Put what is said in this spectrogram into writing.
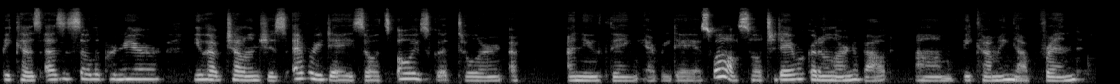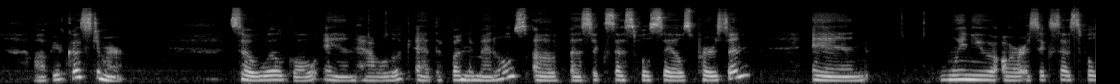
because as a solopreneur, you have challenges every day. So it's always good to learn a, a new thing every day as well. So today we're going to learn about um, becoming a friend of your customer. So we'll go and have a look at the fundamentals of a successful salesperson. And when you are a successful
